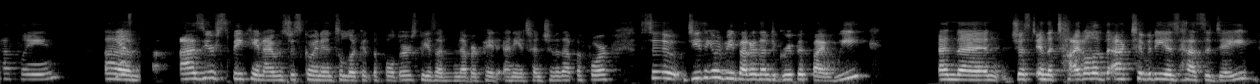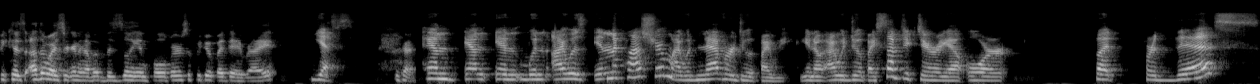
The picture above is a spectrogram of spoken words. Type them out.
Kathleen, Yes. um, as you're speaking, I was just going in to look at the folders because I've never paid any attention to that before. So do you think it would be better than to group it by week? And then just in the title of the activity is has a date because otherwise you're gonna have a bazillion folders if we do it by day, right? Yes. Okay. And and and when I was in the classroom, I would never do it by week. You know, I would do it by subject area or but for this,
